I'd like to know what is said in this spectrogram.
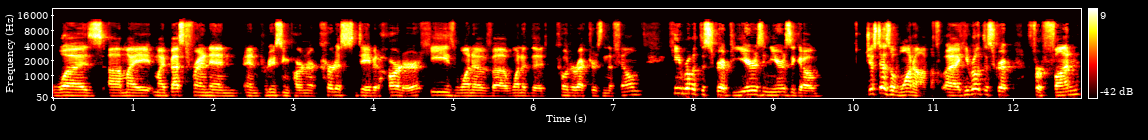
was uh, my my best friend and and producing partner Curtis David Harder. He's one of uh, one of the co-directors in the film. He wrote the script years and years ago just as a one-off. Uh, he wrote the script for fun,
